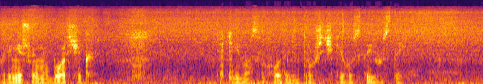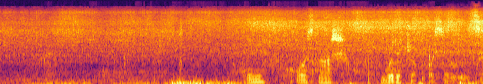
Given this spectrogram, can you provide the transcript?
Перемішуємо борщик. Такий у нас виходить, він трошечки густий-густий. І ось наш бурячок пасірується.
